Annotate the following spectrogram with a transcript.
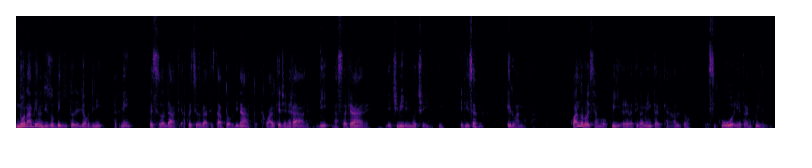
non abbiano disobbedito degli ordini trementi questi soldati, a questi soldati è stato ordinato da qualche generale di massacrare dei civili innocenti e disarmati e lo hanno fatto. Quando noi siamo qui relativamente al caldo e sicuri e tranquilli,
